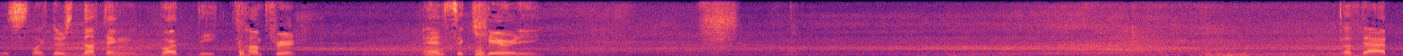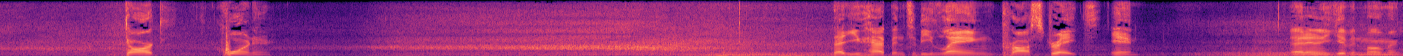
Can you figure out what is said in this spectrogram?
It's like there's nothing but the comfort and security of that dark corner. That you happen to be laying prostrate in at any given moment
